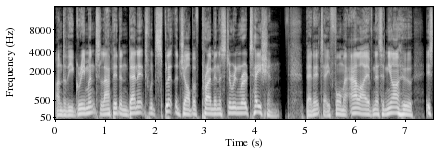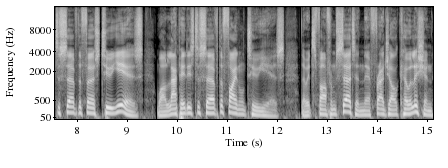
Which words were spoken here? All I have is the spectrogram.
Under the agreement, Lapid and Bennett would split the job of Prime Minister in rotation. Bennett, a former ally of Netanyahu, is to serve the first two years, while Lapid is to serve the final two years, though it's far from certain their fragile coalition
